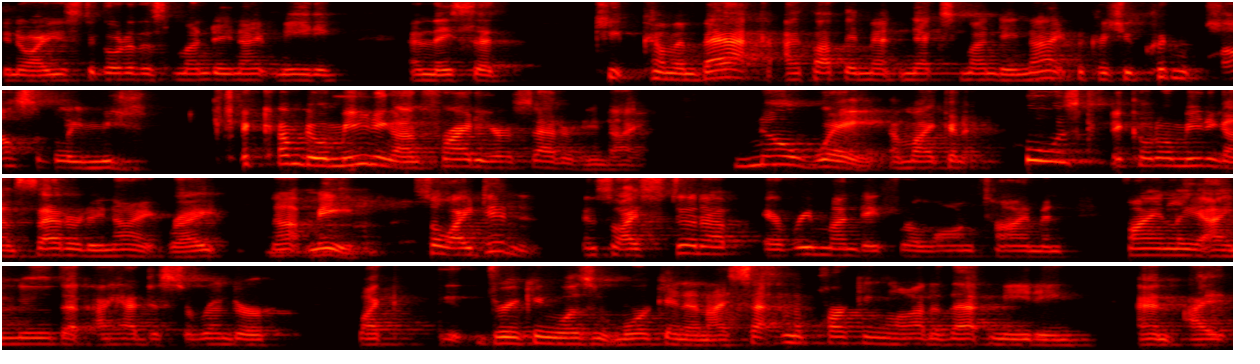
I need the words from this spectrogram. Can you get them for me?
You know, I used to go to this Monday night meeting and they said, keep coming back. I thought they meant next Monday night because you couldn't possibly meet come to a meeting on Friday or Saturday night. No way am I gonna, who was gonna go to a meeting on Saturday night, right? Not me. So I didn't. And so I stood up every Monday for a long time. And finally I knew that I had to surrender, like drinking wasn't working. And I sat in the parking lot of that meeting and I,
